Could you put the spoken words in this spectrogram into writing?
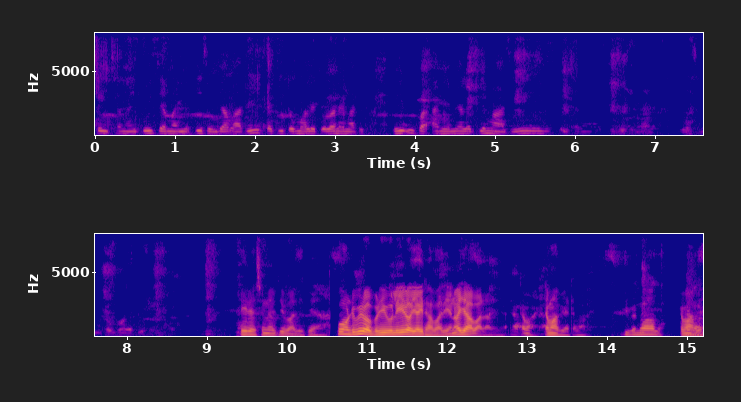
စိတ်ချမ်းနိုင်ကိုယ်ချမ်းနိုင်နဲ့ပြည့်စုံကြပါစေတတိတုံးမလည်းကြော်လာနိုင်ပါစေဒီဥပအမြဲများလည်းကျင်းပါစေစိတ်ချမ်းနိုင်ပြည့်စုံကြပါစေဒီစံတော့ပေါ်ပြည့်စုံသေးတယ်ဆုနေပြပါလိမ့်ဗျာပုံတပည့်တော့ဗီဒီယိုလေးတော့ရိုက်ထားပါသေးတယ်နော်ရပါလားဗျာတမတမဗျာတမဗျာဒီကနာလားတမဗျာ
